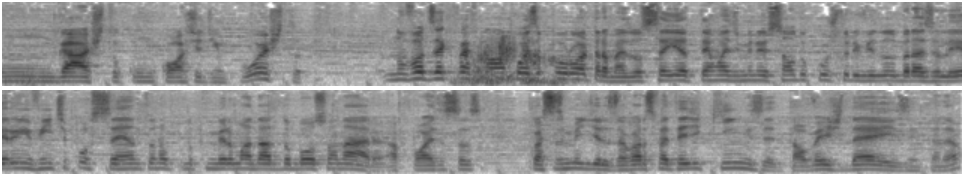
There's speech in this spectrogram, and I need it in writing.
um gasto com um corte de imposto, não vou dizer que vai ficar uma coisa por outra, mas você ia ter uma diminuição do custo de vida do brasileiro em 20% no, no primeiro mandato do Bolsonaro, após essas, com essas medidas. Agora você vai ter de 15, talvez 10, entendeu?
